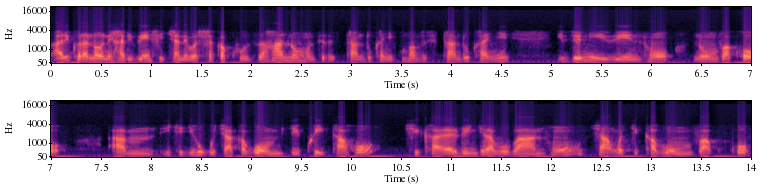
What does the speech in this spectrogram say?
Ariko nanone hari benshi cyane bashaka kuza hano mu nzira zitandukanye ku mpamvu zitandukanye. Ibyo ni ibintu numva ko iki gihugu cyakagombye kwitaho kikarengera abo bantu cyangwa kikabumva kuko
